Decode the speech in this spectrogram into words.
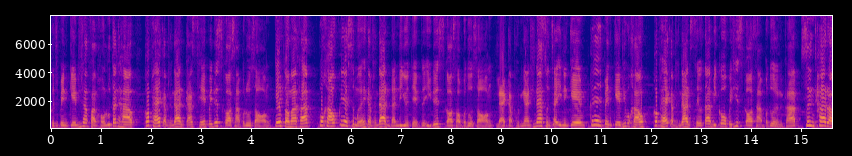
ก็จะเป็นเกมที่ทางฝั่งของลูตันทาวก็แพ้กับทางด้านกัสเทปไปด้วยสกอร์ 3 ประตู 2 เกมต่อมาครับ พวกเขาก็ยังเสมอให้กับทางด้านดันดียูเต็ไปอีกด้วยสกอร์ 2 ประตู 2 และกับผลงานที่น่าสนใจอีกหนึ่งเกม ก็จะเป็นเกมที่พวกเขาก็แพ้กับทางด้านเซลตาบิโกไปที่สกอร์ 3 ประตูหนึ่งครับซึ่งถ้าเรา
